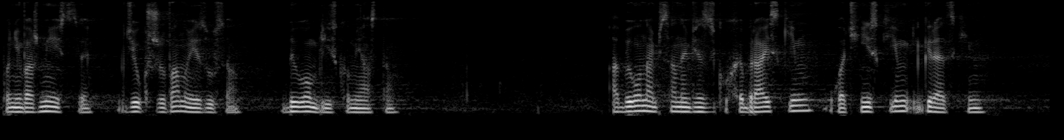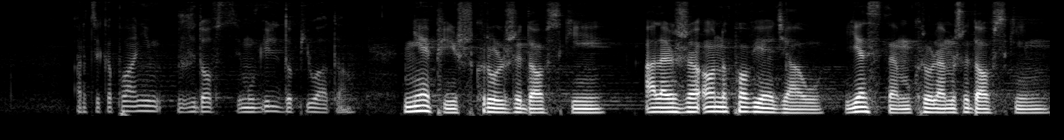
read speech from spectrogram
ponieważ miejsce, gdzie ukrzyżowano Jezusa, było blisko miasta. A było napisane w języku hebrajskim, łacińskim i greckim. Arcykapłani żydowscy mówili do Piłata – Nie pisz król żydowski, ale że on powiedział: Jestem królem żydowskim.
